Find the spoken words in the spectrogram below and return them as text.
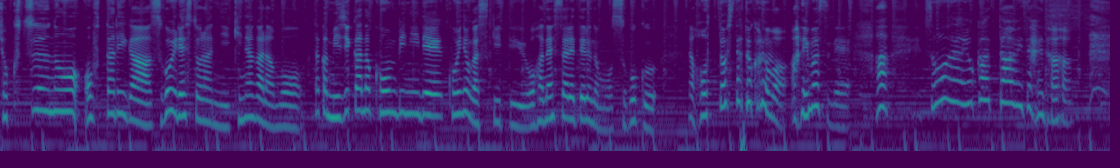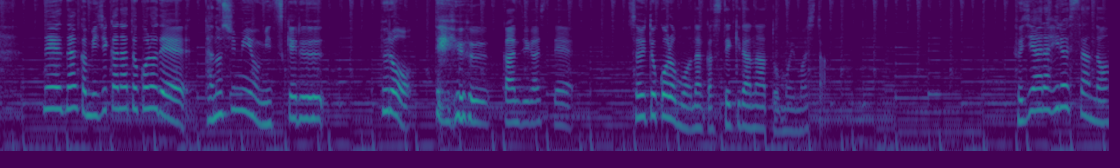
食通のお二人がすごいレストランに行きながらもなんか身近なコンビニでこういうのが好きっていうお話しされてるのもすごくほっとしたところもありますね。あそうだよかったみたいな。でなんか身近なところで楽しみを見つけるプロっていう感じがしてそういうところもなんか素敵だなと思いました。藤原宏さんの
